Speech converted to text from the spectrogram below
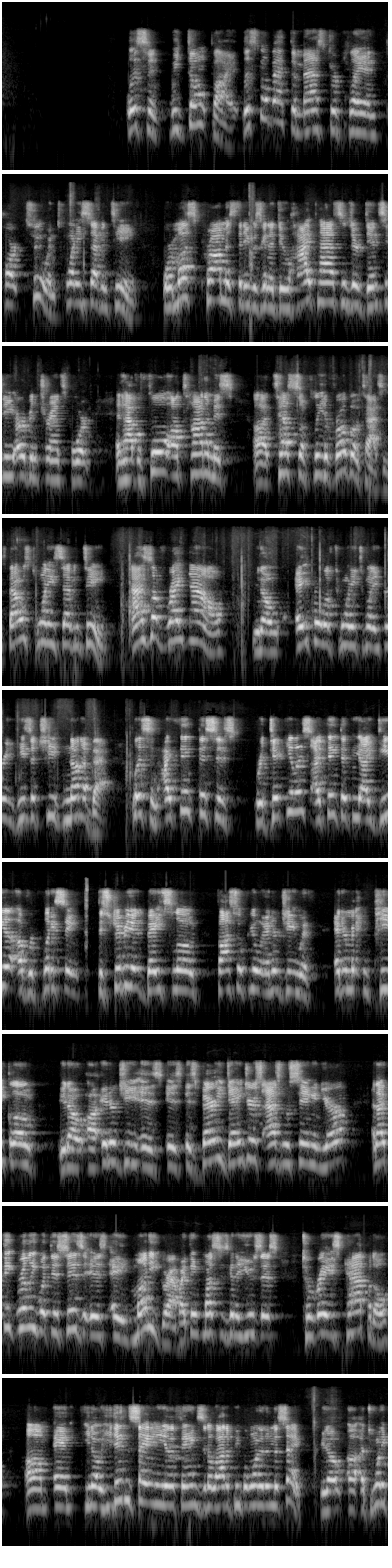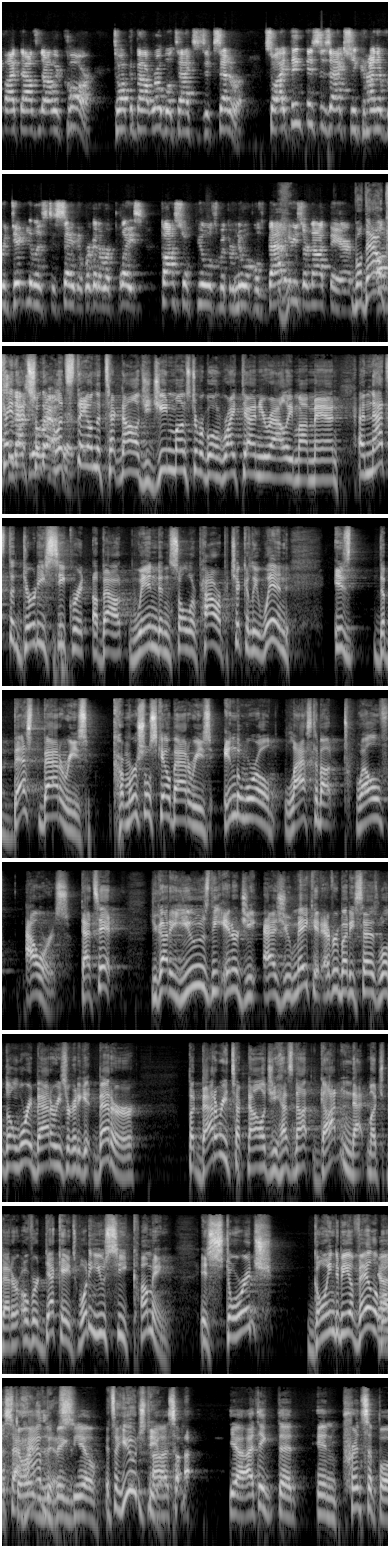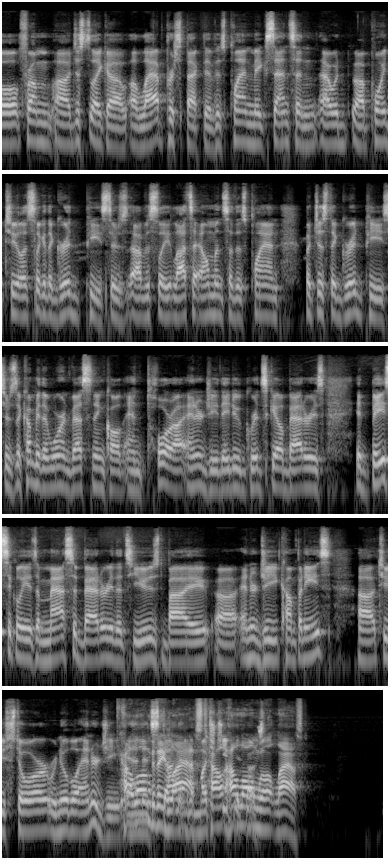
Listen, we don't buy it. Let's go back to Master Plan Part 2 in 2017, where Musk promised that he was going to do high passenger density urban transport and have a full autonomous uh, Tesla fleet of robo taxis. That was 2017. As of right now, you know, April of 2023, he's achieved none of that. Listen, I think this is ridiculous. I think that the idea of replacing distributed baseload fossil fuel energy with intermittent peak load, you know, uh, energy is is is very dangerous, as we're seeing in Europe. And I think really what this is is a money grab. I think Musk is going to use this to raise capital. Um, and you know, he didn't say any of the things that a lot of people wanted him to say. You know, uh, a twenty-five thousand dollar car, talk about robo taxis, etc. So I think this is actually kind of ridiculous to say that we're going to replace fossil fuels with renewables. Batteries are not there. Well, that, Um, okay, so that's, that's so that, let's stay on the technology. Gene Munster, we're going right down your alley, my man. And that's the dirty secret about wind and solar power, particularly wind, is the best batteries, commercial scale batteries in the world last about 12 hours. That's it. You got to use the energy as you make it. Everybody says, well, don't worry, batteries are going to get better. But battery technology has not gotten that much better over decades. What do you see coming? Is storage going to be available Yeah, to storage have is a big deal. It's a huge deal. Uh, so, uh, yeah, I think that in principle, from uh, just like a, a lab perspective, his plan makes sense. And I would uh, point to let's look at the grid piece. There's obviously lots of elements of this plan, but just the grid piece. There's a company that we're investing in called Antora Energy. They do grid scale batteries. It basically is a massive battery that's used by uh, energy companies uh, to store renewable energy. how And long do they done at a last? How, how long cost. will it last?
